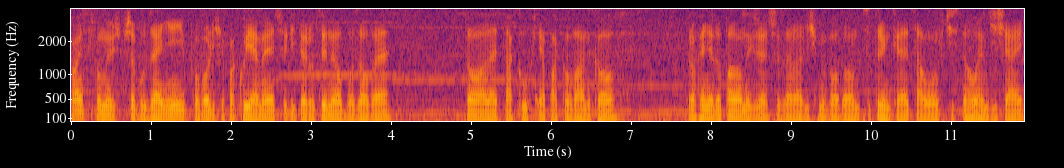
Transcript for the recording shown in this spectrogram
Państwo, my już przebudzeni, powoli się pakujemy, czyli te rutyny obozowe, toaleta, kuchnia, pakowanko. Trochę niedopalonych rzeczy zalaliśmy wodą, cytrynkę całą wcisnąłem dzisiaj.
